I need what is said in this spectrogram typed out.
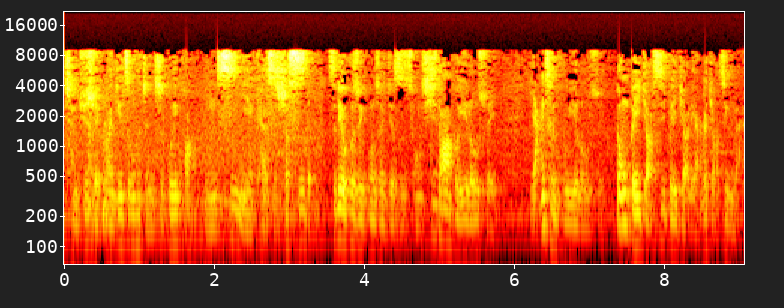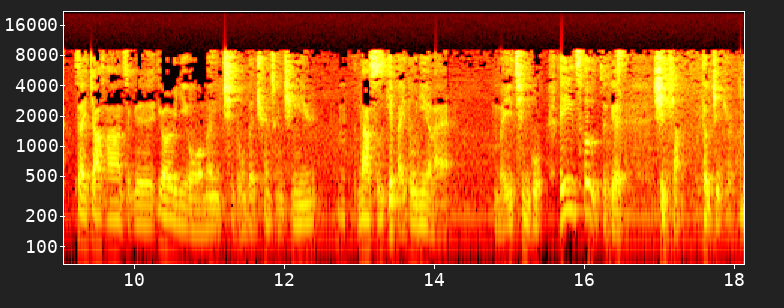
城区水环境综合整治规划。零四年开始实施的支流河水工程，就是从西塘湖一路水、阳澄湖一路水，东北角、西北角两个角进来，再加上这个幺二年我们启动的全程清淤，那是一百多年来没清过黑臭这个现象都解决了，都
